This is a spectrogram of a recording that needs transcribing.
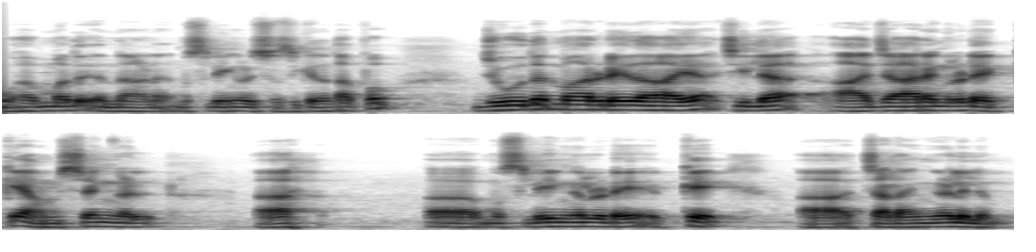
മുഹമ്മദ് എന്നാണ് മുസ്ലിങ്ങൾ വിശ്വസിക്കുന്നത്. അപ്പോൾ ജൂതന്മാരുടേതായ ചില ആചാരങ്ങളുടെയൊക്കെ അംശങ്ങൾ മുസ്ലിങ്ങളുടെ ഒക്കെ ചടങ്ങുകളിലും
